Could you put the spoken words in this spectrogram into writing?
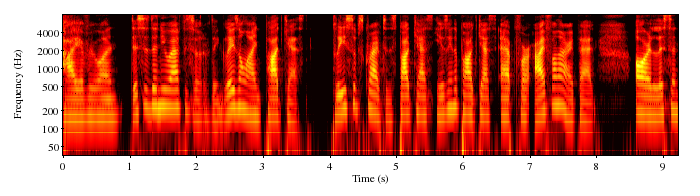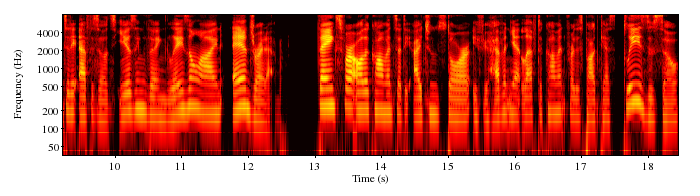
Hi, everyone. This is the new episode of the Inglês Online podcast. Please subscribe to this podcast using the podcast app for iPhone or iPad, or listen to the episodes using the Inglês Online Android app. Thanks for all the comments at the iTunes Store. If you haven't yet left a comment for this podcast, please do so.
